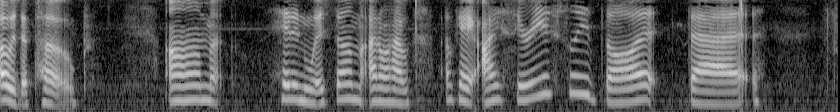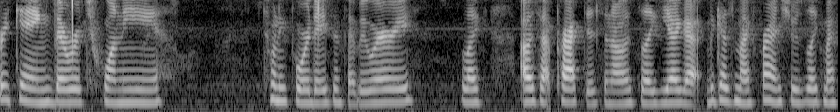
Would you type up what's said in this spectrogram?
Oh, the Pope. Um, Hidden Wisdom. I don't have. Okay, I seriously thought that freaking there were 20, 24 days in February. Like, I was at practice and I was like, yeah, I got because my friend she was like my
